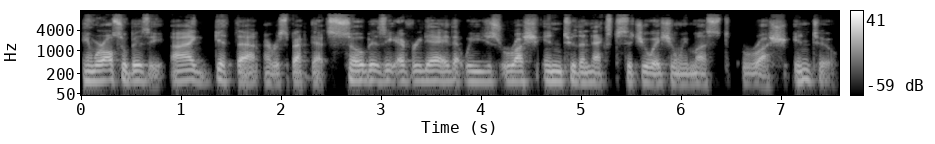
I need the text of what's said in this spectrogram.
and we're all so busy. I get that. I respect that. So busy every day that we just rush into the next situation we must rush into.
